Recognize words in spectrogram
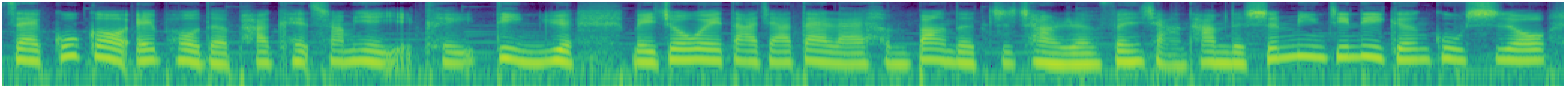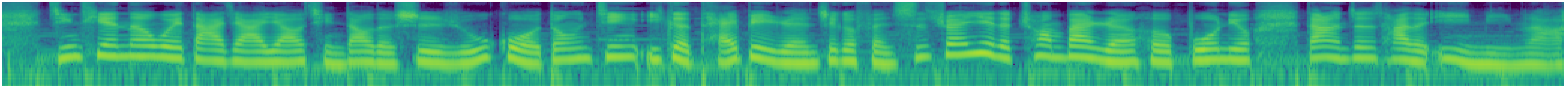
在 Google、Apple 的 Pocket 上面也可以订阅。每周为大家带来很棒的职场人分享他们的生命经历跟故事哦。今天呢，为大大家邀请到的是如果东京一个台北人这个粉丝专业的创办人和波妞，当然这是他的艺名啦，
